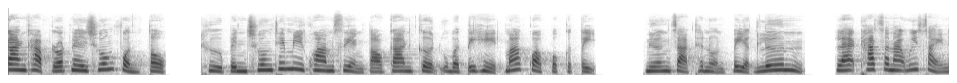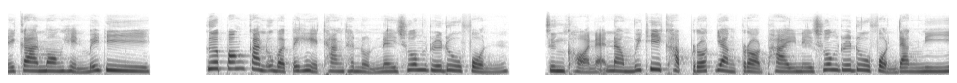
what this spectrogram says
การขับรถในช่วงฝนตก ถือเป็นช่วงที่มีความเสี่ยงต่อการเกิดอุบัติเหตุมากกว่าปกติ เนื่องจากถนนเปียกลื่น และทัศนวิสัยในการมองเห็นไม่ดี เพื่อป้องกันอุบัติเหตุทางถนนในช่วงฤดูฝน จึงขอแนะนำวิธีขับรถอย่างปลอดภัยในช่วงฤดูฝนดังนี้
